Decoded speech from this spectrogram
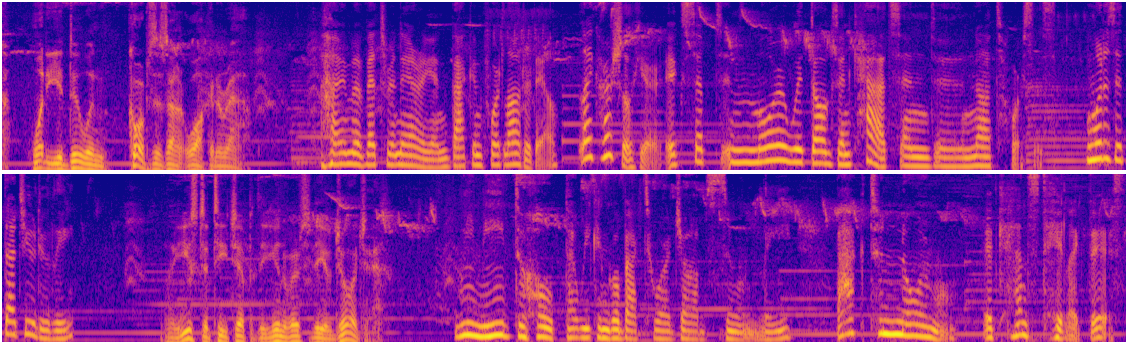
what do you do when corpses aren't walking around? I'm a veterinarian back in Fort Lauderdale. Like Hershel here, except more with dogs and cats and uh, not horses. What is it that you do, Lee? I used to teach up at the University of Georgia. We need to hope that we can go back to our jobs soon, Lee. Back to normal. It can't stay like this.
